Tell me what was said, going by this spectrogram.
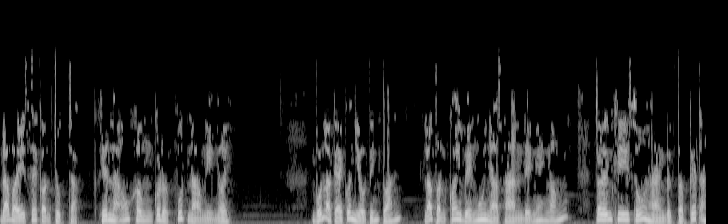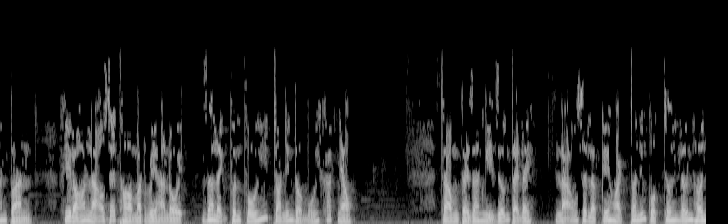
đã vậy sẽ còn trục chặt, khiến lão không có được phút nào nghỉ ngơi. Vốn là kẻ có nhiều tính toán, lão Thuận quay về ngôi nhà sàn để nghe ngóng, cho đến khi số hàng được tập kết an toàn, khi đó lão sẽ thò mặt về Hà Nội, ra lệnh phân phối cho những đầu mối khác nhau. Trong thời gian nghỉ dưỡng tại đây, lão sẽ lập kế hoạch cho những cuộc chơi lớn hơn,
